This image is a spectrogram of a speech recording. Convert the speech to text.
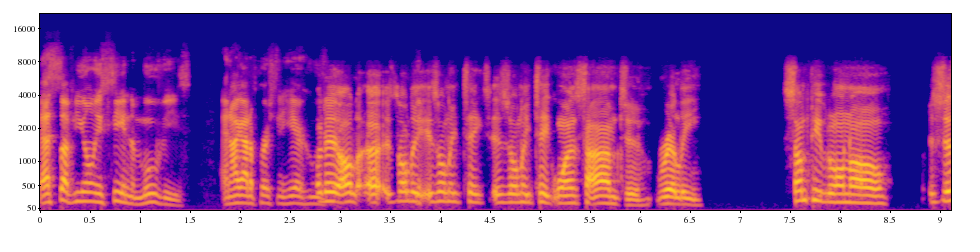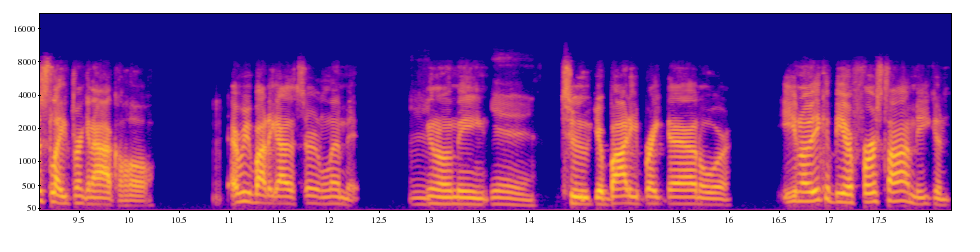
that stuff you only see in the movies. And I got a person here who. But it all, uh, it's only it's only takes it's only take one time to really. Some people don't know. It's just like drinking alcohol everybody got a certain limit. Mm. You know what I mean? Yeah. To your body breakdown, or you know, it could be your first time. You can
